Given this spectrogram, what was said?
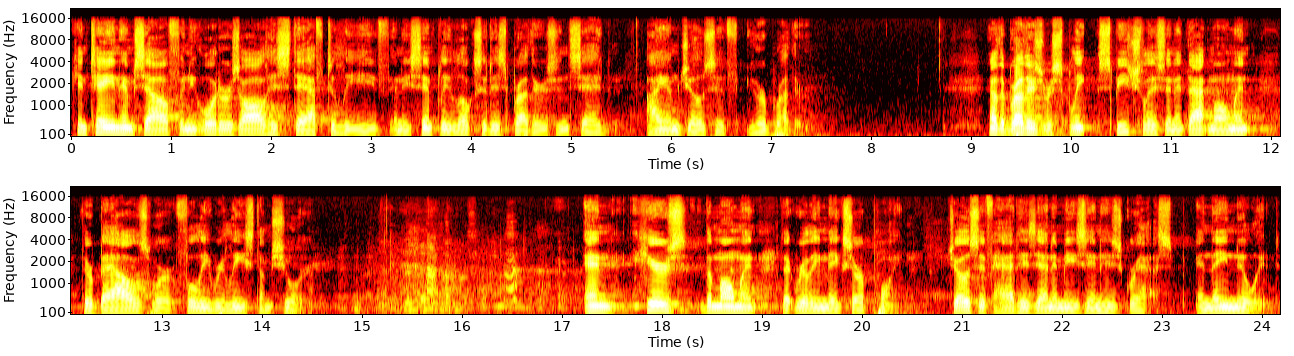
contain himself and he orders all his staff to leave, and he simply looks at his brothers and said, I am Joseph, your brother. Now, the brothers were speechless, and at that moment, their bowels were fully released, I'm sure. and here's the moment that really makes our point Joseph had his enemies in his grasp, and they knew it.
